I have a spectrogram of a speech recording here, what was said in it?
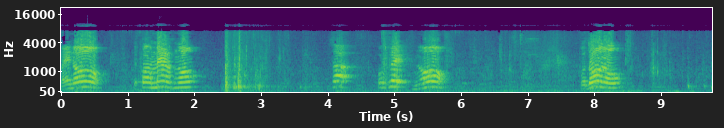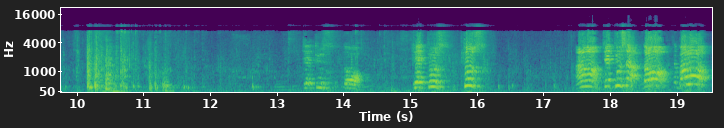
Mais non! C'est pas un merde, non! Ça, vous plaît Non! Vous non! T'es tous, non! T'es tous, tous! Ah non, t'es tout ça Non! C'est pas bon!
